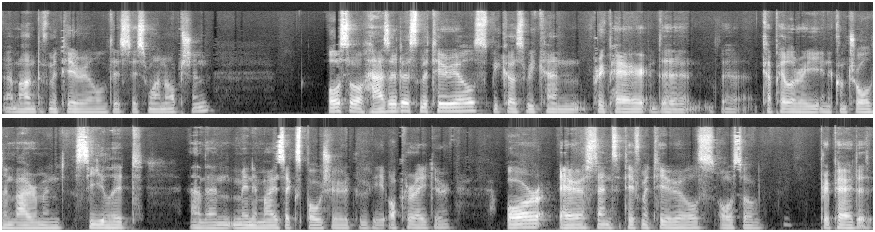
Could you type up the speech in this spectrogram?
amount of material, this is one option. Also hazardous materials, because we can prepare the, the capillary in a controlled environment, seal it, and then minimize exposure to the operator. Or air sensitive materials, also prepare the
